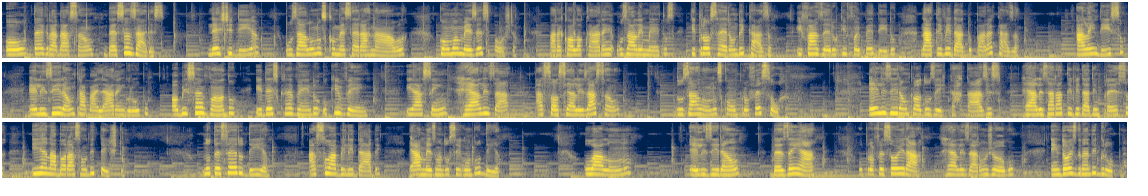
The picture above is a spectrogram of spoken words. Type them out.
ou degradação dessas áreas. Neste dia, os alunos começarão na aula com uma mesa exposta para colocarem os alimentos que trouxeram de casa e fazer o que foi pedido na atividade do para casa. Além disso, eles irão trabalhar em grupo, observando e descrevendo o que veem, e assim realizar a socialização dos alunos com o professor. Eles irão produzir cartazes realizar atividade impressa e elaboração de texto. No terceiro dia, a sua habilidade é a mesma do segundo dia. O aluno, eles irão desenhar, o professor irá realizar um jogo em dois grandes grupos.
